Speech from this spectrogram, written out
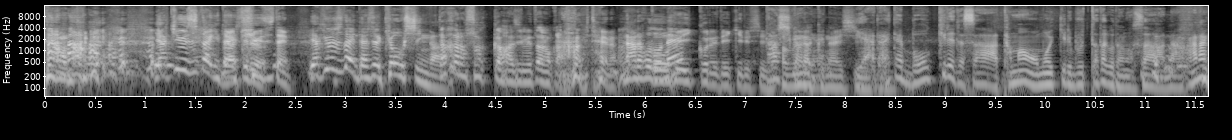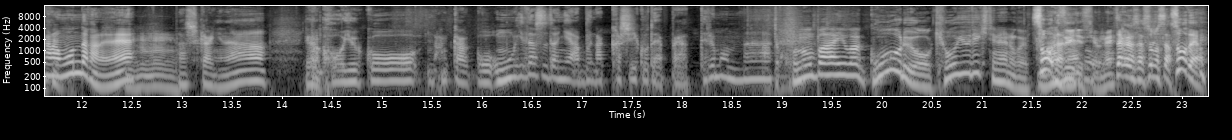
たね 野球自体に対してる。野球自体に。野球自体に対する恐怖心が。だからサッカー始めたのかなみたいな。なるほどね。ゴール1個でできるし危なくないし。いや大体棒切れてさ球を思いっきりぶったたくだのさ なかなかなもんだからね、うん確かにな。いやこういうこうなんかこう思い出すだに危なっかしいことやっぱやってるもんな。この場合はゴールを共有できてないのがまずいですよね。だからさそのさそうだよ。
